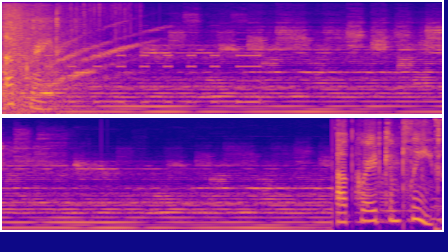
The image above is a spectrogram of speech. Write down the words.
Upgrade. Upgrade complete.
